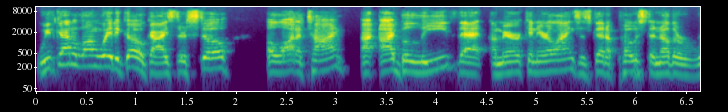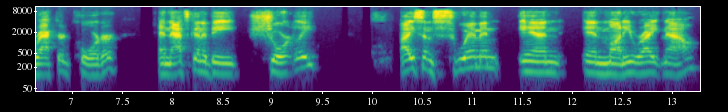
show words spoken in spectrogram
We've got a long way to go, guys. There's still a lot of time. I, I believe that American Airlines is going to post another record quarter and that's going to be shortly. ISOM's swimming in in money right now.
